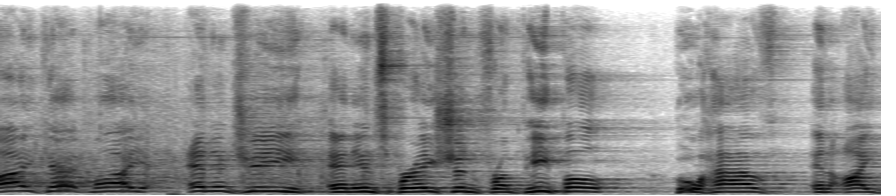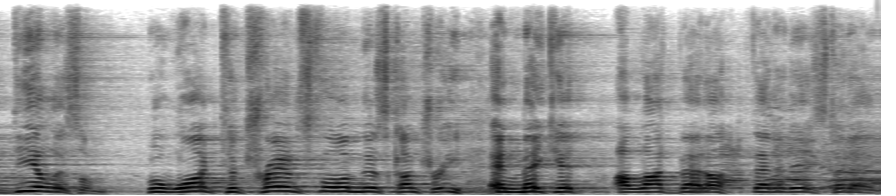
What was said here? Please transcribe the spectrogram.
I get my energy and inspiration from people who have an idealism, who want to transform this country and make it a lot better than it is today.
